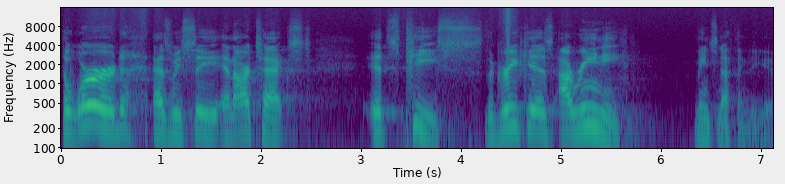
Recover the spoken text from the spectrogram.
The word, as we see in our text, it's peace. The Greek is irene, means nothing to you.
